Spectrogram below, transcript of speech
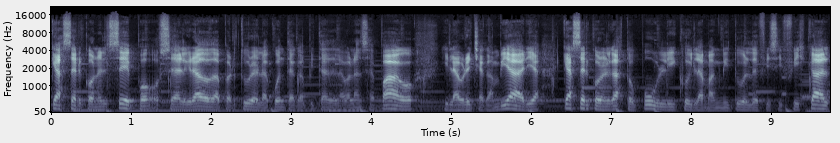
qué hacer con el cepo, o sea, el grado de apertura de la cuenta capital de la balanza de pago y la brecha cambiaria, qué hacer con el gasto público y la magnitud del déficit fiscal,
